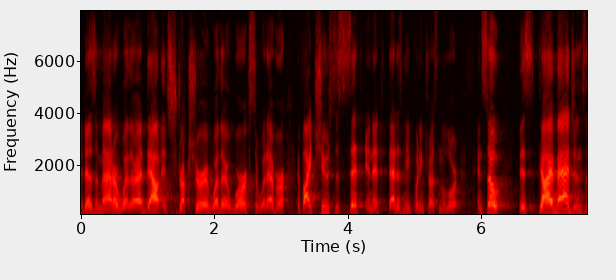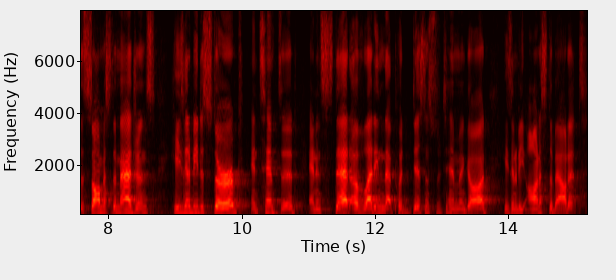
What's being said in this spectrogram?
It doesn't matter whether I doubt its structure, or whether it works or whatever. If I choose to sit in it, that is me putting trust in the Lord. And so this guy imagines, the psalmist imagines, he's going to be disturbed and tempted, and instead of letting that put distance between him and God, he's going to be honest about it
